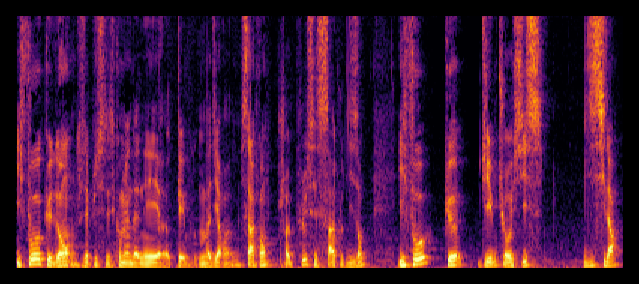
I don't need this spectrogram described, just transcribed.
il faut que dans, je sais plus c'était combien d'années, euh, on va dire 5 euh, ans, je sais plus c'est 5 ou 10 ans, il faut que Jim, tu réussisses d'ici là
